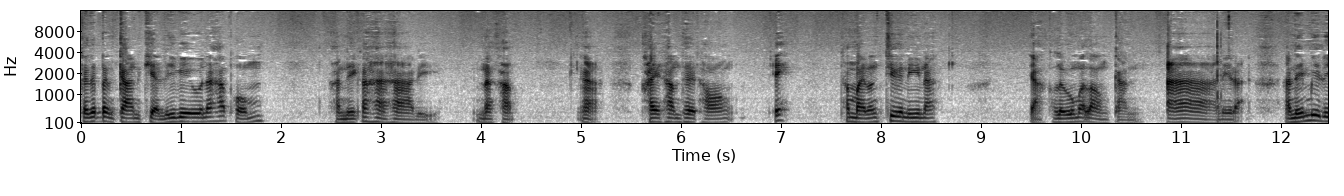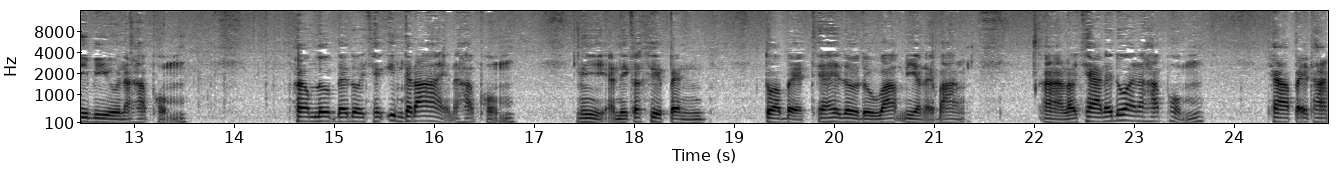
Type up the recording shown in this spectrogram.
ก็จะเป็นการเขียนรีวิวนะครับผม อันนี้ก็ฮาฮาดีนะครับ อ่าใครทำเธอท้อง เอ๊ะทำไมต้องชื่อนี้นะ อยากรู้มาลองกัน อ่านี่แหละ อันนี้มีรีวิวนะครับผมเพิ่มรูปได้โดยเช็คอินก็ได้นะครับผมนี่อันนี้ก็คือเป็นตัวเบสที่ให้เราดูว่ามีอะไรบ้าง อ่าแล้วแชร์ได้ด้วยนะครับผมแชร์ไปทาง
